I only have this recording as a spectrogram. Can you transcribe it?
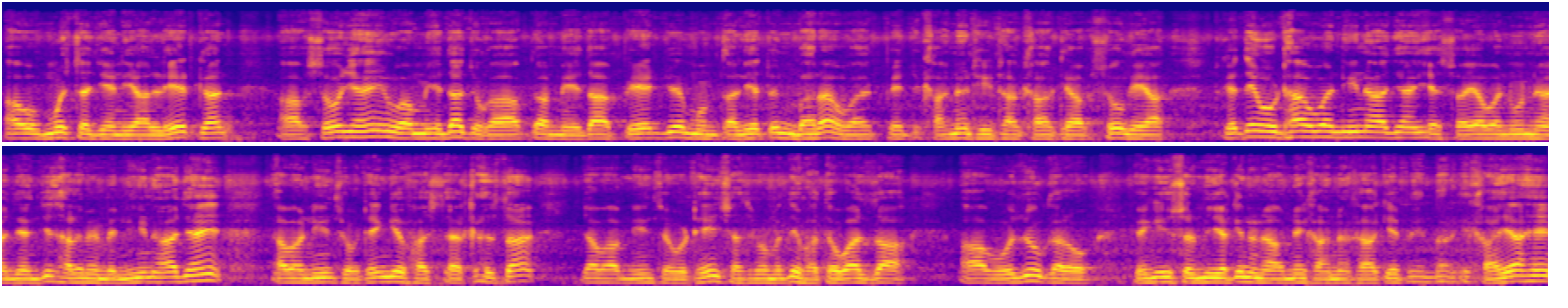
اور مستجین یا لیٹ کر آپ سو جائیں، وہ میدا جو آپ کا میدا پیٹ جو ہے ممتلیت بھرا ہوا ہے، پیٹ کھانا ٹھیک ٹھاک کھا کے آپ سو گیا کہتے ہیں، اٹھا ہوا نیند آ جائیں یا سویا ہوا نون آ جائیں جس حال میں نیند آ جائیں اب آپ نیند سے اٹھیں گے پھنستا کھنستا جب آپ نیند سے اٹھیں شاذ محمد فتوضا آپ وضو کرو، کیونکہ اس میں یقیناً آپ نے کھانا کھا کے پیٹ بھر کے کھایا ہے،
